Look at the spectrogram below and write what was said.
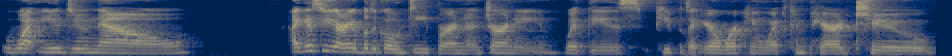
what you do now i guess you are able to go deeper in a journey with these people that you're working with compared to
